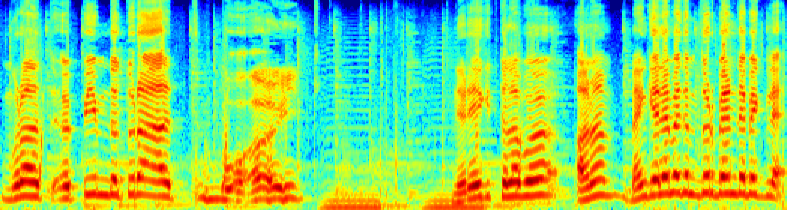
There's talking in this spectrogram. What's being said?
Murat öpeyim de Turat. Boy. Nereye gitti la bu? Anam ben gelemedim dur beni de bekle.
